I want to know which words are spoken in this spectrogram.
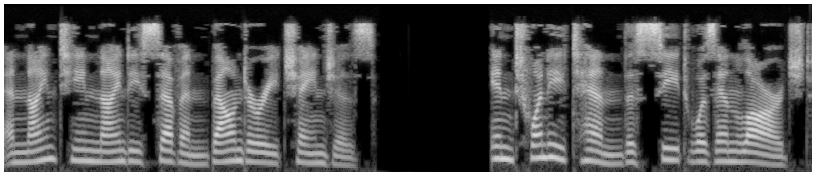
and 1997 boundary changes. In 2010 the seat was enlarged,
